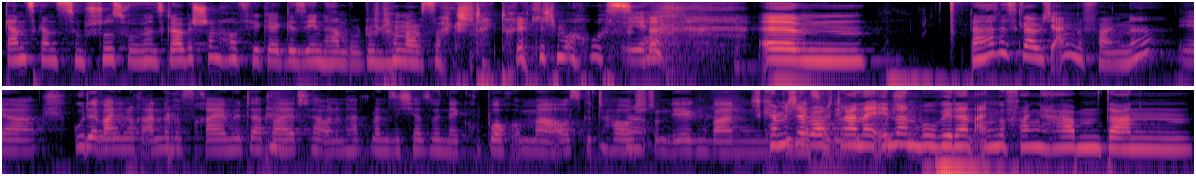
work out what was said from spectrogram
ganz, ganz zum Schluss, wo wir uns, glaube ich, schon häufiger gesehen haben, wo du dann auch sagst, steig doch endlich mal aus. Ja. Ähm, dann hat es, glaube ich, angefangen, ne? Ja, gut, da waren ja noch andere freie Mitarbeiter und dann hat man sich ja so in der Gruppe auch immer ausgetauscht und irgendwann. Ich kann mich aber auch halt in daran erinnern, wo wir dann angefangen haben, dann.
